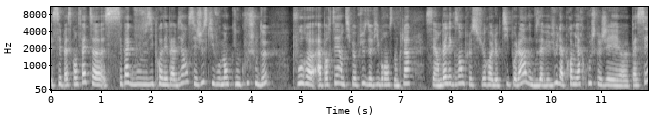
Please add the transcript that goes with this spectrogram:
c'est parce qu'en fait, euh, c'est pas que vous vous y prenez pas bien, c'est juste qu'il vous manque une couche ou deux pour euh, apporter un petit peu plus de vibrance. Donc là, c'est un bel exemple sur le petit pola. Donc vous avez vu la première couche que j'ai passée,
